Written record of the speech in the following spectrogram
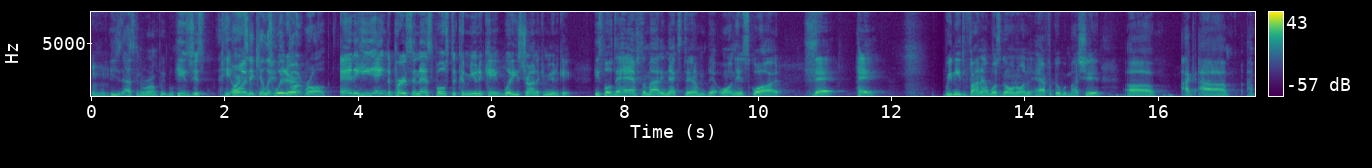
He's asking the wrong people. He's just He on articulated Twitter wrong. and he ain't the person that's supposed to communicate what he's trying to communicate. He's supposed to have somebody next to him that on his squad that, hey, we need to find out what's going on in Africa with my shit. Uh, I, uh, I'm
